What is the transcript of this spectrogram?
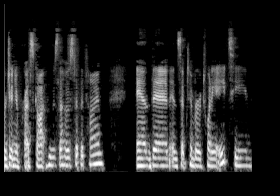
Virginia Prescott, who was the host at the time. And then in September of 2018,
